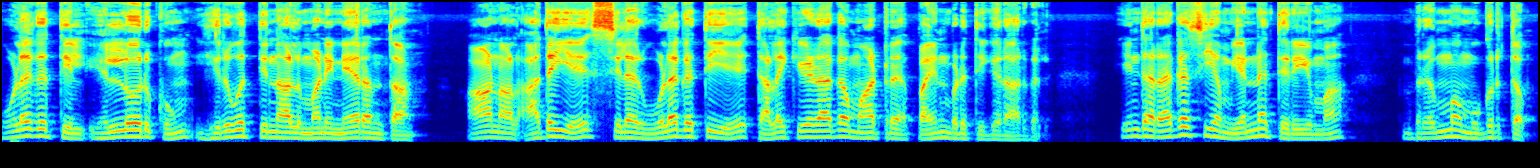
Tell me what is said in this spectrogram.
உலகத்தில் எல்லோருக்கும் இருபத்தி நாலு மணி நேரம்தான். ஆனால் அதையே சிலர் உலகத்தையே தலைகீழாக மாற்ற பயன்படுத்துகிறார்கள். இந்த ரகசியம் என்ன தெரியுமா? பிரம்ம முகூர்த்தம்.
